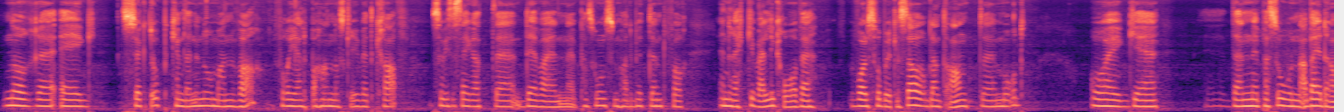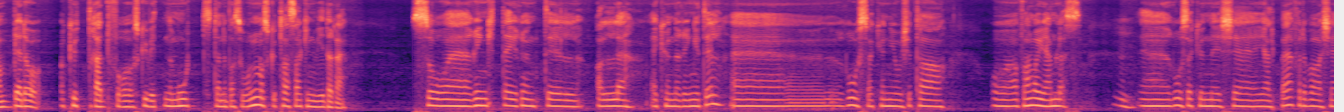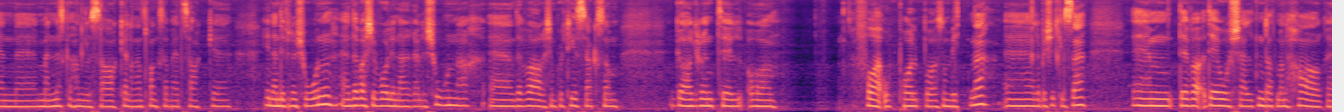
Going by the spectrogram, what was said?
Når jeg søkte opp hvem denne nordmannen var, for å hjelpe han å skrive et krav. Så viste det seg at eh, det var en person som hadde blitt dømt for en rekke veldig grove voldsforbrytelser, bl.a. Eh, mord. Og eh, denne personen, arbeideren, ble da akutt redd for å skulle vitne mot denne personen og skulle ta saken videre. Så eh, ringte jeg rundt til alle jeg kunne ringe til. Eh, Rosa kunne jo ikke ta og, For han var jo hjemløs. Eh, Rosa kunne ikke hjelpe, for det var ikke en eh, menneskehandelssak eller en tvangsarbeidssak eh, i den definisjonen. Eh, det var ikke vold i nære relasjoner. Eh, det var ikke en politisak som ga grunn til å få opphold på som vitne eller beskyttelse. Det, var, det, er jo sjelden at man har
